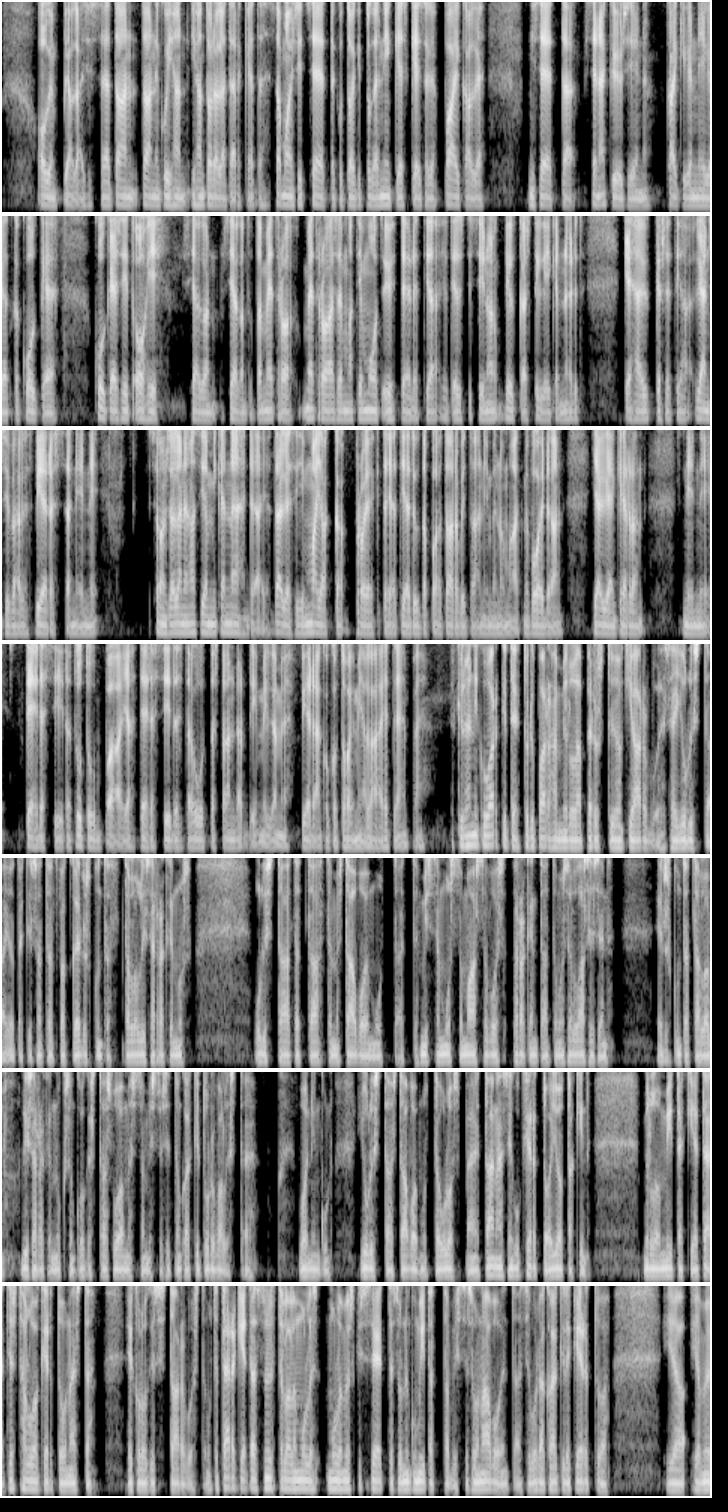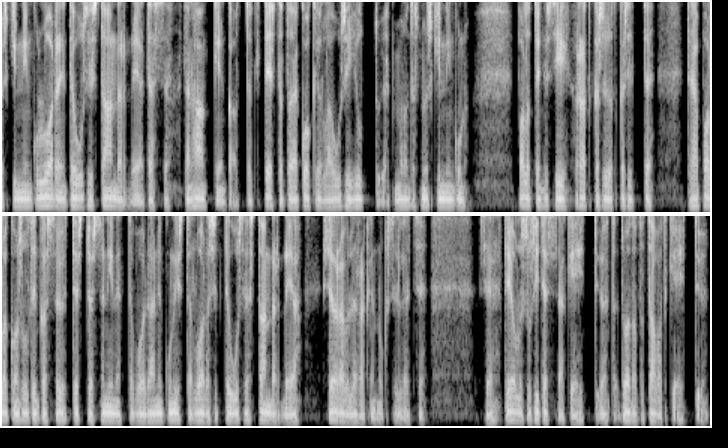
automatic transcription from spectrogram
olympialaisissa ja tämä on, tämä on niin kuin ihan, ihan todella tärkeää. Samoin sitten se, että kun toikin tulee niin keskeiselle paikalle, niin se, että se näkyy siinä kaikille niille, jotka kulkee, kulkee siitä ohi. Siellä on, siellä on tota metro, metroasemat ja muut yhteydet ja, ja tietysti siinä on vilkkaasti liikennöidyt kehä ykköset ja länsiväylät vieressä, niin, niin se on sellainen asia, mikä nähdään ja tällaisia majakkaprojekteja tietyllä tapaa tarvitaan nimenomaan, että me voidaan jälleen kerran niin, niin tehdä siitä tutumpaa ja tehdä siitä sitä uutta standardia, millä me viedään koko toimialaa eteenpäin. Ja kyllähän niin kuin arkkitehtuuri parhaimmillaan perustuu johonkin arvoihin. Se julistaa jotakin. Sanotaan, että vaikka eduskuntatalon lisärakennus ulistaa tätä tämmöistä avoimuutta, että missä muussa maassa voisi rakentaa tuommoisen lasisen eduskuntatalon lisärakennuksen kuin oikeastaan Suomessa, missä sitten on kaikki turvallista ja voi niin kuin julistaa sitä avoimuutta ulospäin. Että aina se niin kertoo jotakin, milloin mitäkin. Ja tämä tietysti haluaa kertoa näistä ekologisista arvoista. Mutta tärkeää tässä on yhtä lailla mulle, mulle myöskin se, että se on niin kuin mitattavissa, se on avointa, että se voidaan kaikille kertoa ja, ja myöskin niin kuin luoda niitä uusia standardeja tässä tämän hankkeen kautta, että testataan ja kokeillaan uusia juttuja. Että meillä on tässä myöskin niin kuin paljon ratkaisuja, jotka sitten tehdään palokonsultin kanssa yhteistyössä niin, että voidaan niin kuin niistä luoda sitten uusia standardeja seuraaville rakennuksille, että se se teollisuus itsessään kehittyy ja tuotantotavat kehittyy.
